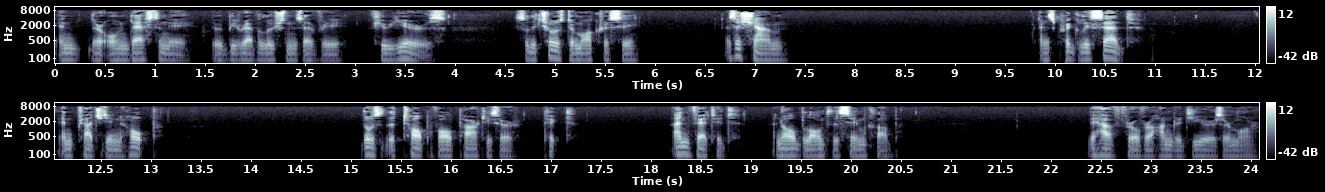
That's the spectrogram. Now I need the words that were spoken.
in their own destiny, there would be revolutions every few years. So they chose democracy as a sham. And as Quigley said in Tragedy and Hope, those at the top of all parties are picked and vetted and all belong to the same club. They have for over a hundred years or more.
